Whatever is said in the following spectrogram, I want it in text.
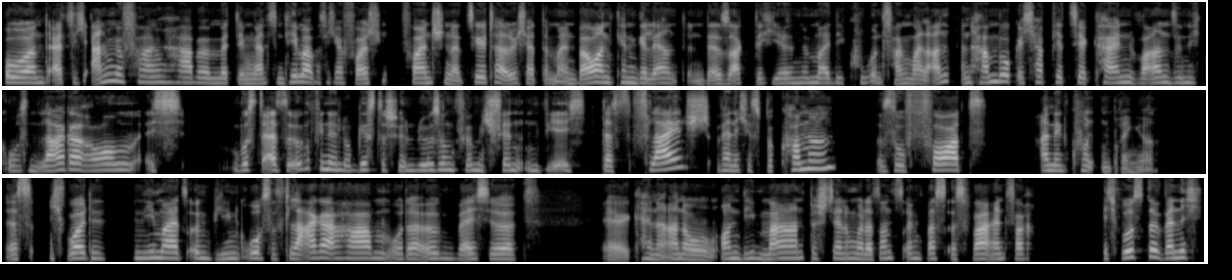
Und als ich angefangen habe mit dem ganzen Thema, was ich ja vorhin, vorhin schon erzählt habe, ich hatte meinen Bauern kennengelernt und der sagte hier, nimm mal die Kuh und fang mal an. In Hamburg, ich habe jetzt hier keinen wahnsinnig großen Lagerraum. Ich musste also irgendwie eine logistische Lösung für mich finden, wie ich das Fleisch, wenn ich es bekomme, sofort an den Kunden bringe. Das, ich wollte niemals irgendwie ein großes Lager haben oder irgendwelche, äh, keine Ahnung, On-Demand-Bestellungen oder sonst irgendwas. Es war einfach, ich wusste, wenn ich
